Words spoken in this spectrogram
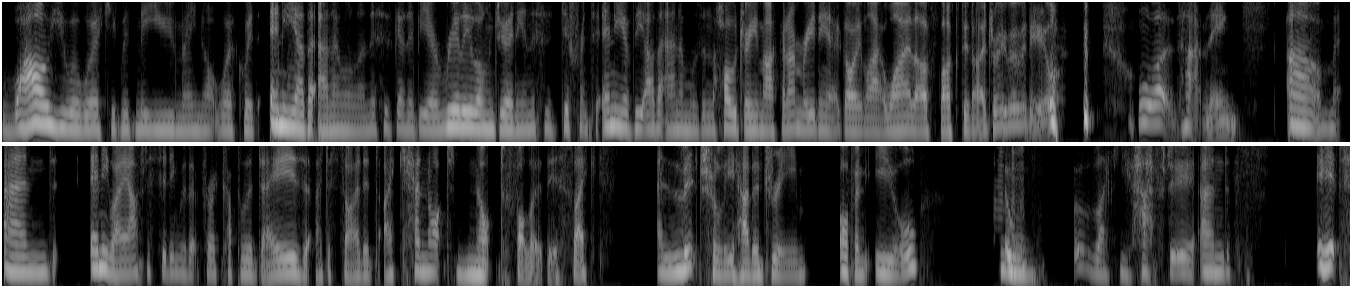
while you are working with me you may not work with any other animal. And this is going to be a really long journey and this is different to any of the other animals in the whole dream arc. And i'm reading it going like why the fuck did i dream of an eel? What's happening? Um and anyway after sitting with it for a couple of days i decided i cannot not follow this. Like I literally had a dream of an eel. Mm-hmm. Like you have to. And it,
